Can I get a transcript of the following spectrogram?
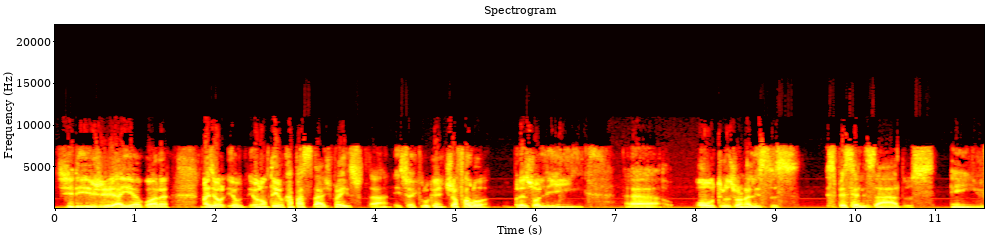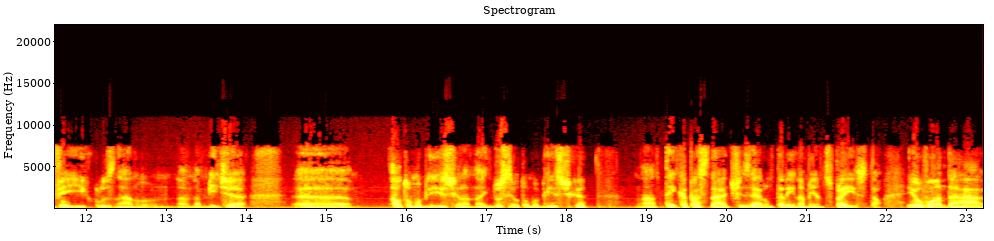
dirige aí agora, mas eu, eu, eu não tenho capacidade para isso, tá? Isso é aquilo que a gente já falou. O Bresolim, eh, outros jornalistas especializados em veículos, né, no- na, na mídia eh, automobilística, na, na indústria automobilística, né, tem capacidade, fizeram treinamentos para isso tal. Eu vou andar,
